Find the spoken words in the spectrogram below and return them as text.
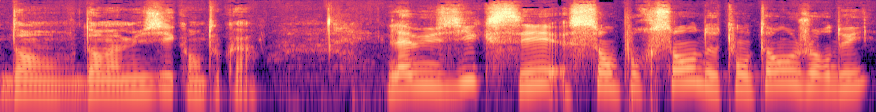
dans dans ma musique en tout cas. La musique c'est 100% de ton temps aujourd'hui?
